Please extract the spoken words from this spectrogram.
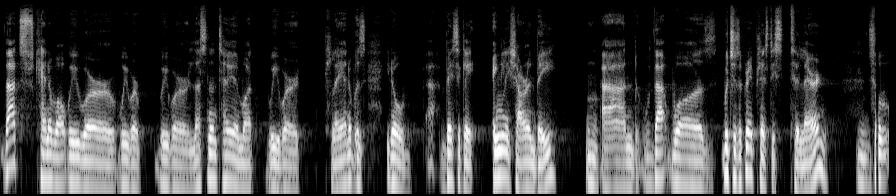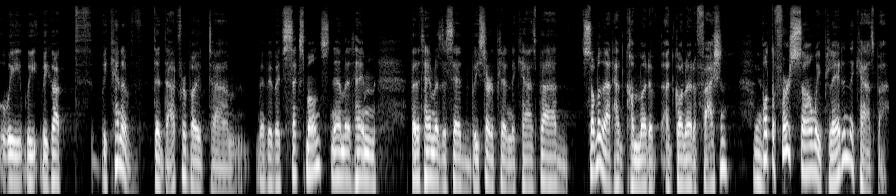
that's kind of what we were, we were, we were listening to and what we were playing. It was, you know, uh, basically English R&B. Mm. And that was, which is a great place to, to learn. Mm. So we, we, we got, we kind of did that for about, um, maybe about six months. Now by the time, by the time, as I said, we started playing the Casbah, some of that had come out of, had gone out of fashion. Yeah. But the first song we played in the Casbah,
